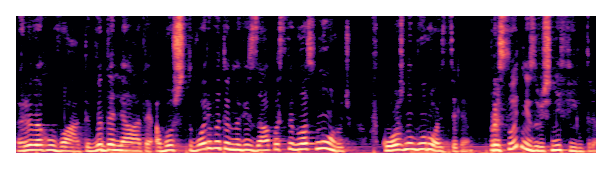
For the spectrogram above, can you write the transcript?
редагувати, видаляти або ж створювати нові записи власноруч в кожному розділі. Присутні зручні фільтри,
